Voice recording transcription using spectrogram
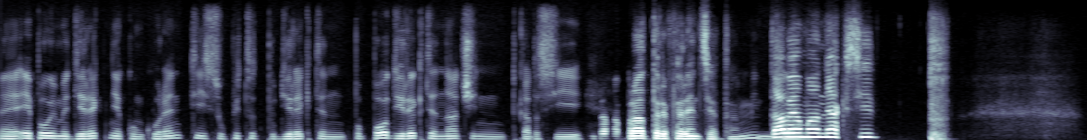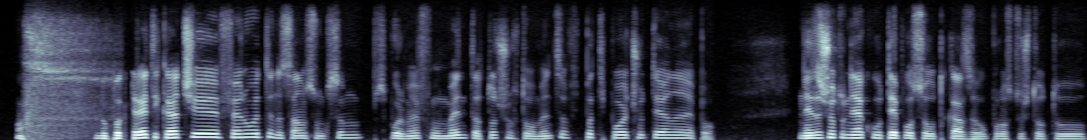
Apple им е директния конкурент и се опитват по директен, по по-директен начин така да си... Да направят референцията. Ми, да, да бе, ама някакси... Но пък трябва ти кажа, че феновете на Samsung са, според мен, в момента, точно в този момент, са в пъти повече от тея на Apple. Не защото някой от Apple се е отказал, просто защото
